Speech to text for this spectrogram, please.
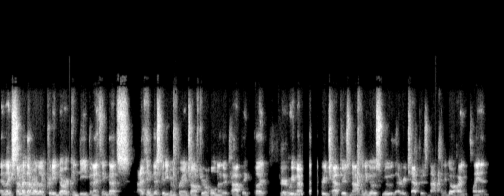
And like some of them are like pretty dark and deep. And I think that's, I think this could even branch off to a whole nother topic. But sure. remember that every chapter is not going to go smooth. Every chapter is not going to go how you plan.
